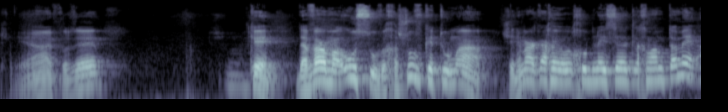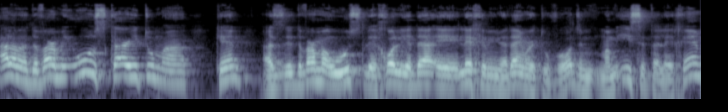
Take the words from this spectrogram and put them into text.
שנייה, איפה זה? כן, דבר מאוס הוא וחשוב כטומאה, שנאמר ככה יאכלו בני ישראל את לחמם טמא, אלא דבר מאוס קרעי טומאה, כן? אז זה דבר מאוס לאכול אה, לחם עם ידיים רטובות, זה ממאיס את הלחם,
